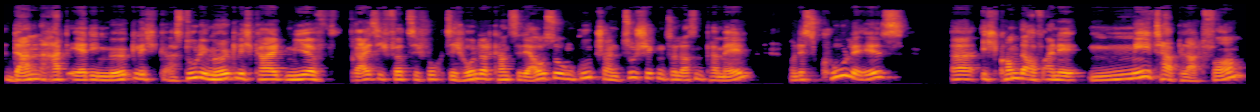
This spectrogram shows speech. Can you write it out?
dann hat er die Möglichkeit, hast du die Möglichkeit, mir 30, 40, 50, 100, kannst du dir aussuchen, Gutschein zuschicken zu lassen per Mail. Und das Coole ist, äh, ich komme da auf eine Meta-Plattform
